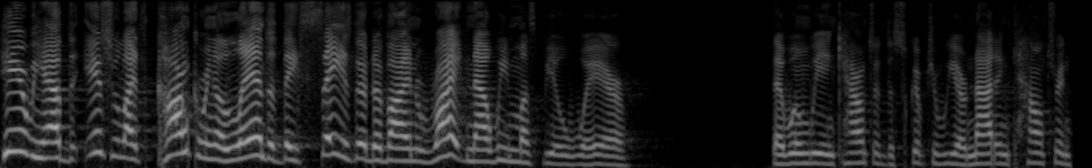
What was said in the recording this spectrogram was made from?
Here we have the Israelites conquering a land that they say is their divine right. Now we must be aware that when we encounter the scripture, we are not encountering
